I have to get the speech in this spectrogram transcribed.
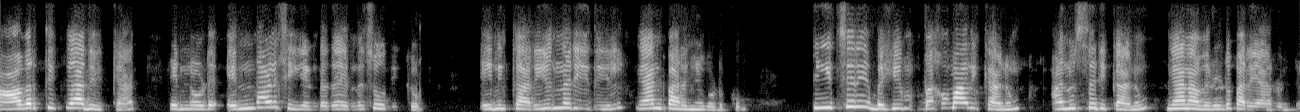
ആവർത്തിക്കാതിരിക്കാൻ എന്നോട് എന്താണ് ചെയ്യേണ്ടത് എന്ന് ചോദിക്കും. എനിക്കറിയുന്ന രീതിയിൽ ഞാൻ പറഞ്ഞു കൊടുക്കും. ടീച്ചറെ ബഹി ബഹുമാനിക്കാനും അനുസരിക്കാനും ഞാൻ അവരോട് പറയാറുണ്ട്.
